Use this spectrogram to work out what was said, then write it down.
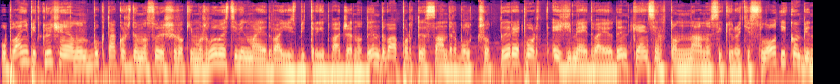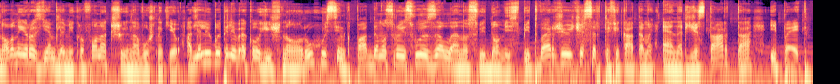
У плані підключення ноутбук також демонструє широкі можливості. Він має два USB 3, 2 Gen 1, два порти Thunderbolt 4, порт HDMI 2.1, Kensington Nano Security Slot і комбінований роз'єм для мікрофона чи навушників. А для любителів екологічного руху ThinkPad демонструє свою зелену свідомість, підтверджуючи сертифікатами Energy Star та EPATE.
